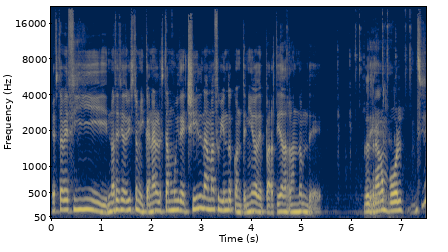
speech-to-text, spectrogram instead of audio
esta vez sí, no sé si has visto mi canal, está muy de chill, nada más subiendo contenido de partidas random de... De, Dragon Ball. Sí,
